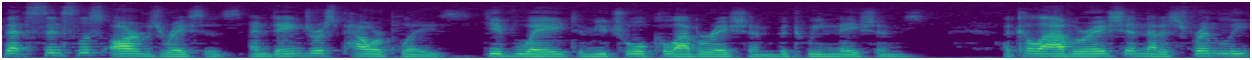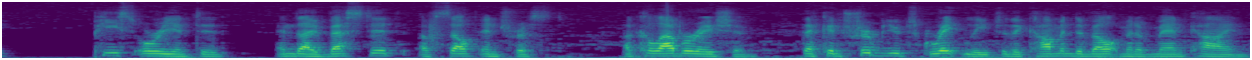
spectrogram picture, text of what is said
that senseless arms races and dangerous power plays give way to mutual collaboration between nations, a collaboration that is friendly, peace oriented, and divested of self interest, a collaboration that contributes greatly to the common development of mankind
